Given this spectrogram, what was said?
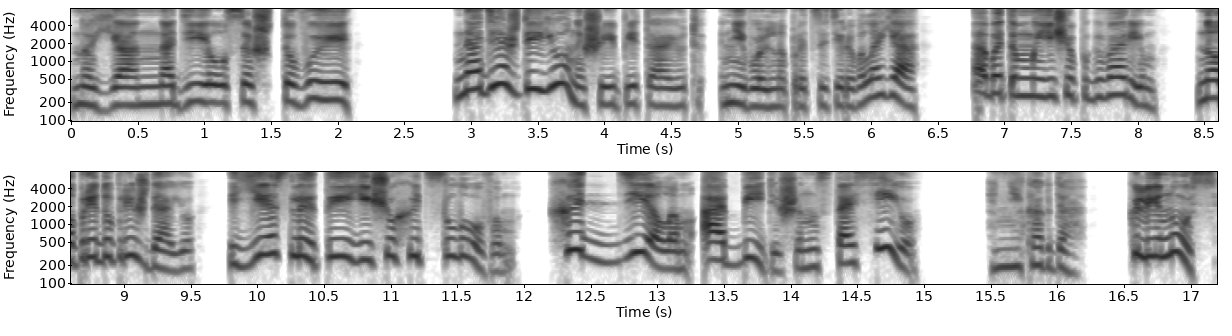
но я надеялся, что вы...» «Надежды юношей питают», — невольно процитировала я. «Об этом мы еще поговорим, но предупреждаю, если ты еще хоть словом, хоть делом обидишь Анастасию, никогда, клянусь,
